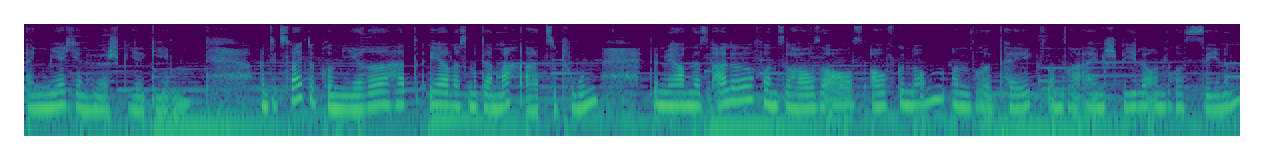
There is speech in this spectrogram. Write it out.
ein Märchenhörspiel geben. Und die zweite Premiere hat eher was mit der Machart zu tun, denn wir haben das alle von zu Hause aus aufgenommen, unsere Takes, unsere Einspiele, unsere Szenen.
